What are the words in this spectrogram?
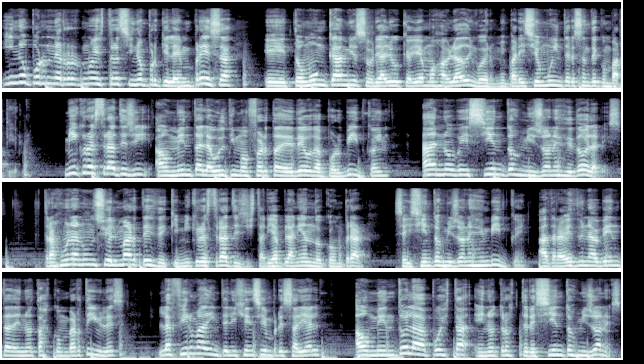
y no por un error nuestro, sino porque la empresa eh, tomó un cambio sobre algo que habíamos hablado y bueno, me pareció muy interesante compartirlo. MicroStrategy aumenta la última oferta de deuda por Bitcoin a 900 millones de dólares. Tras un anuncio el martes de que MicroStrategy estaría planeando comprar 600 millones en Bitcoin a través de una venta de notas convertibles, la firma de inteligencia empresarial aumentó la apuesta en otros 300 millones,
